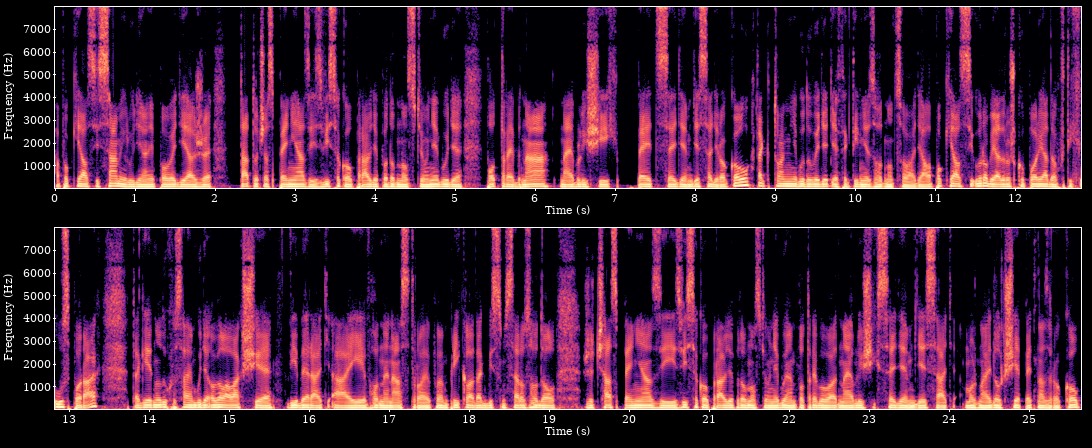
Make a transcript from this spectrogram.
A pokiaľ si sami ľudia nepovedia, že táto časť peniazy s vysokou pravdepodobnosťou nebude potrebná najbližších 5, 7, 10 rokov, tak to ani nebudú vedieť efektívne zhodnocovať. Ale pokiaľ si urobia trošku poriadok v tých úsporách, tak jednoducho sa im bude oveľa ľahšie vyberať aj vhodné nástroje. Poviem príklad, ak by som sa rozhodol, že čas peňazí s vysokou pravdepodobnosťou nebudem potrebovať najbližších 7, 10, možno aj dlhšie 15 rokov,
